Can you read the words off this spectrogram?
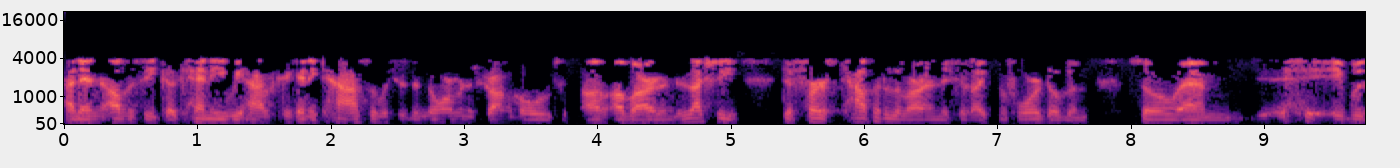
And then obviously Kilkenny, we have Kilkenny Castle, which is the Norman stronghold of, of Ireland. It's actually the first capital of Ireland, if you like, before Dublin. So um, it was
